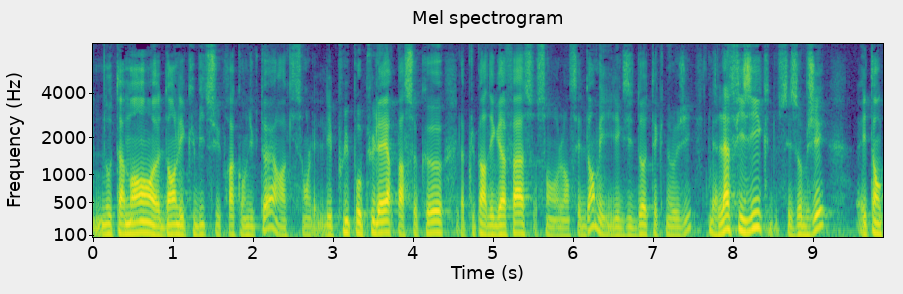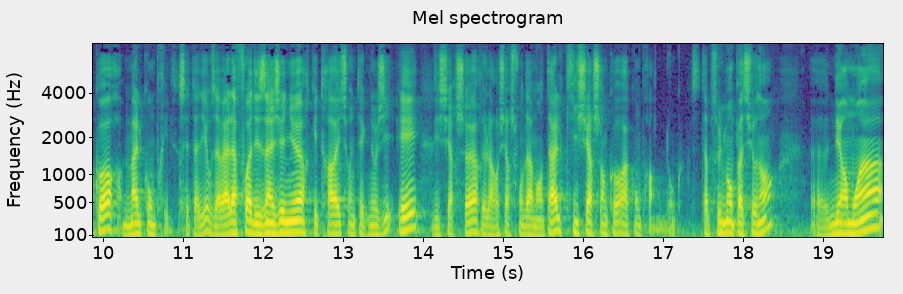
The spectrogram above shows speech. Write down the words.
notamment dans les qubits supraconducteurs, hein, qui sont les plus populaires parce que la plupart des GAFA se sont lancés dedans, mais il existe d'autres technologies. la physique de ces objets est encore mal comprise. C'est-à-dire vous avez à la fois des ingénieurs qui travaillent sur une technologie et des chercheurs de la recherche fondamentale qui cherchent encore à comprendre. Donc c'est absolument passionnant. Euh, néanmoins,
